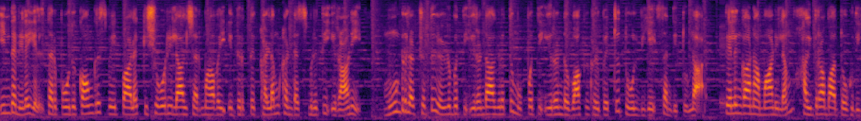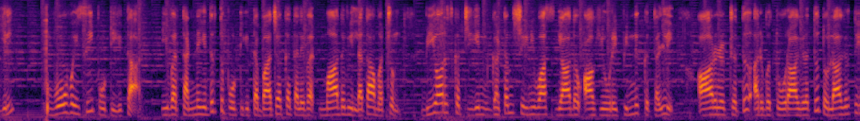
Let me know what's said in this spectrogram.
இந்த நிலையில் தற்போது காங்கிரஸ் வேட்பாளர் கிஷோரிலால் சர்மாவை எதிர்த்து களம் கண்ட ஸ்மிருதி இரானி மூன்று லட்சத்து எழுபத்தி இரண்டாயிரத்து முப்பத்தி இரண்டு வாக்குகள் பெற்று தோல்வியை சந்தித்துள்ளார். தெலுங்கானா மாநிலம் ஹைதராபாத் தொகுதியில் ஓவைசி போட்டியிட்டார். இவர் தன்னை எதிர்த்து போட்டியிட்ட பாஜக தலைவர் மாதவி லதா மற்றும் பிஆர்எஸ் கட்சியின் கட்டம் ஸ்ரீனிவாஸ் யாதவ் ஆகியோரை பின்னுக்கு தள்ளி ஆறு லட்சத்து அறுபத்தோராயிரத்து தொள்ளாயிரத்து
